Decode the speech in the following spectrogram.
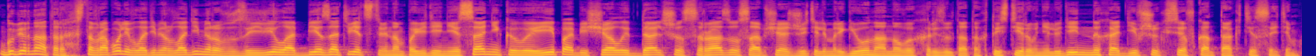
Губернатор Ставрополя Владимир Владимиров заявил о безответственном поведении Санниковой и пообещал и дальше сразу сообщать жителям региона о новых результатах тестирования людей, находившихся в контакте с этим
